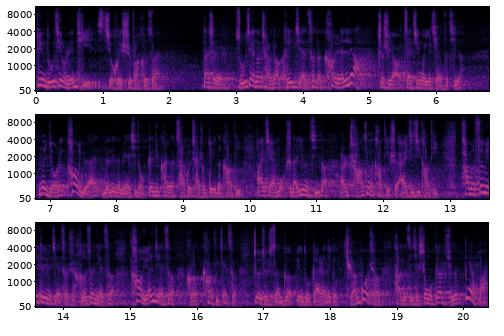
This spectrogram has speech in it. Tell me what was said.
病毒进入人体就会释放核酸。但是逐渐能产生到可以检测的抗原量，这是要再经过一个潜伏期的。那有了抗原，人类的免疫系统根据抗原才会产生对应的抗体，IgM 是来应急的，而长效的抗体是 IgG 抗体。它们分别对应的检测是核酸检测、抗原检测和抗体检测。这就是整个病毒感染的一个全过程，它的这些生物标志学的变化，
